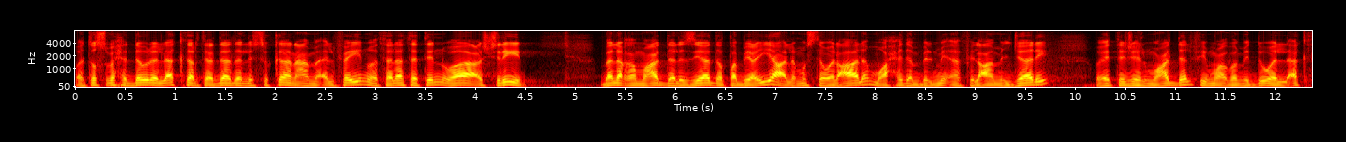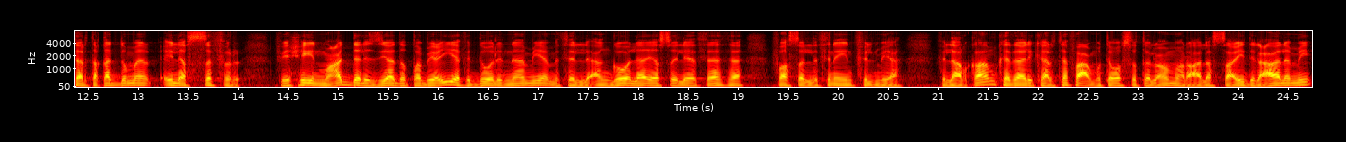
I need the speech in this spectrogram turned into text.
وتصبح الدولة الأكثر تعدادا للسكان عام 2023 بلغ معدل الزيادة الطبيعية على مستوى العالم واحدا بالمئة في العام الجاري ويتجه المعدل في معظم الدول الأكثر تقدما إلى الصفر. في حين معدل الزيادة الطبيعية في الدول النامية مثل أنغولا يصل إلى 3.2% في الأرقام كذلك ارتفع متوسط العمر على الصعيد العالمي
